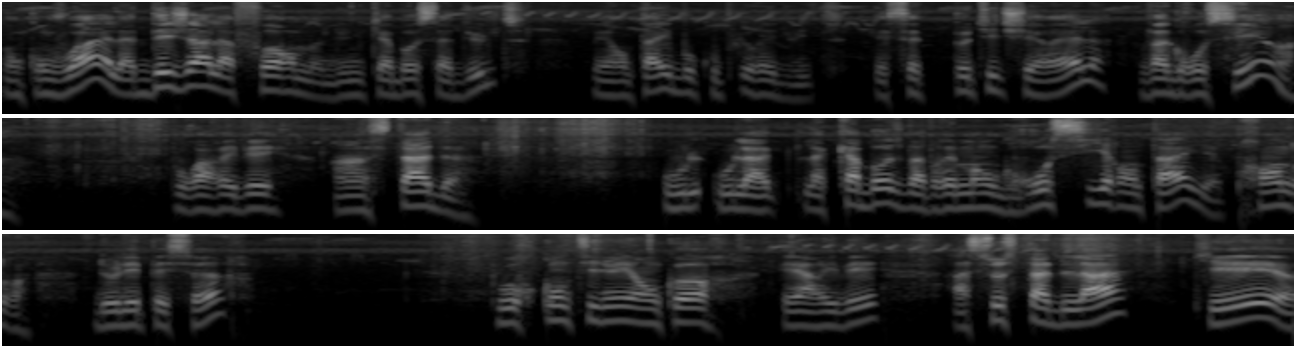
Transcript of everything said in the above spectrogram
Donc on voit, elle a déjà la forme d'une cabosse adulte, mais en taille beaucoup plus réduite. Et cette petite chérelle va grossir pour arriver à un stade où, la, cabosse va vraiment grossir en taille, prendre de l'épaisseur, pour continuer encore et arriver à ce stade-là qui est euh,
